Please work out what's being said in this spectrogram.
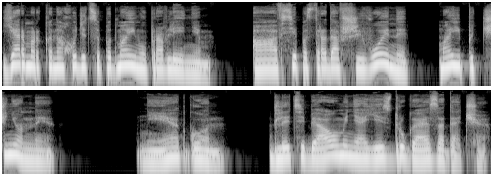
Ярмарка находится под моим управлением, а все пострадавшие воины — мои подчиненные. Нет, Гон, для тебя у меня есть другая задача.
